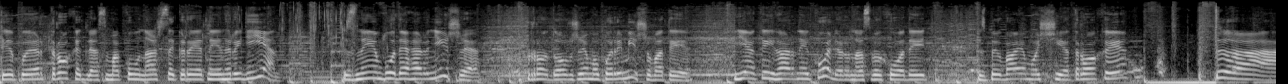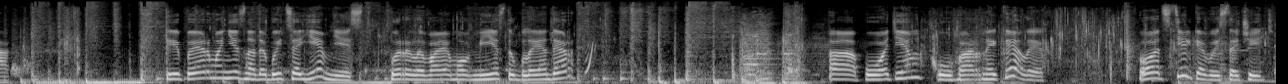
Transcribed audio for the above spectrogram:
Тепер трохи для смаку наш секретний інгредієнт. З ним буде гарніше. Продовжуємо перемішувати. Який гарний колір у нас виходить. Збиваємо ще трохи. Так. Тепер мені знадобиться ємність. Переливаємо вміст у блендер. А потім у гарний келих. От стільки вистачить.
